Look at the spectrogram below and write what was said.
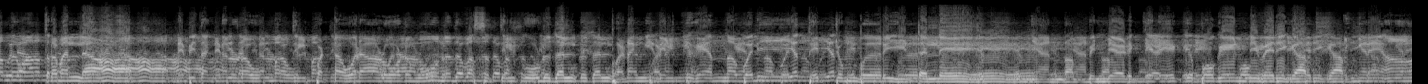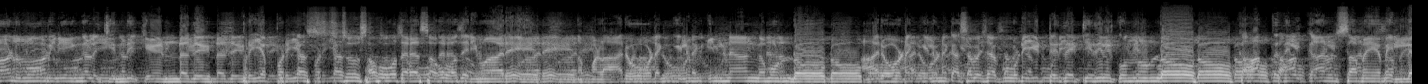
എന്ന് മാത്രമല്ല നബി തങ്ങളുടെ ഉമ്മത്തിൽപ്പെട്ട ഒരാളോട് മൂന്ന് ദിവസത്തിൽ കൂടുതൽ പടങ്ങി നിൽക്കുക എന്ന വലിയ തെറ്റും പേറിയിട്ടല്ലേ? ഞാൻ റബ്ബിന്റെ അടുക്കലേക്ക് പോകേണ്ടി വരിക. ഇങ്ങനെയാണ് മോമിനിങ്ങൾ ചിന്തിക്കേണ്ടത്. പ്രിയപ്പെട്ട സഹോദര സഹോദരിമാരെ നമ്മൾ ആരോടെങ്കിലും ഇന്നാംഗമുണ്ടോ ആരോടെങ്കിലും കശവശ കൂടിയിട്ട് തെറ്റി നിൽക്കുന്നുണ്ടോ? കാത്തു നിൽക്കാൻ സമയമില്ല.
